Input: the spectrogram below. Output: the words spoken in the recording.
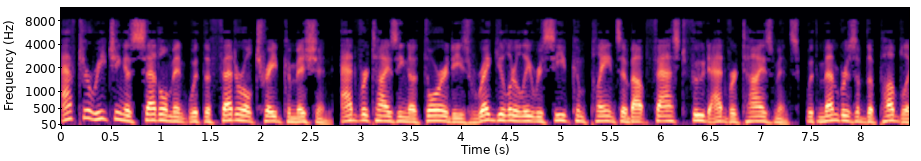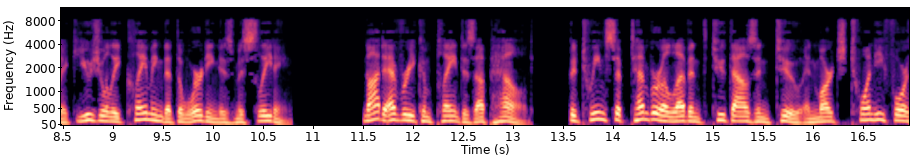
After reaching a settlement with the Federal Trade Commission, advertising authorities regularly receive complaints about fast food advertisements, with members of the public usually claiming that the wording is misleading. Not every complaint is upheld. Between September 11, 2002 and March 24,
